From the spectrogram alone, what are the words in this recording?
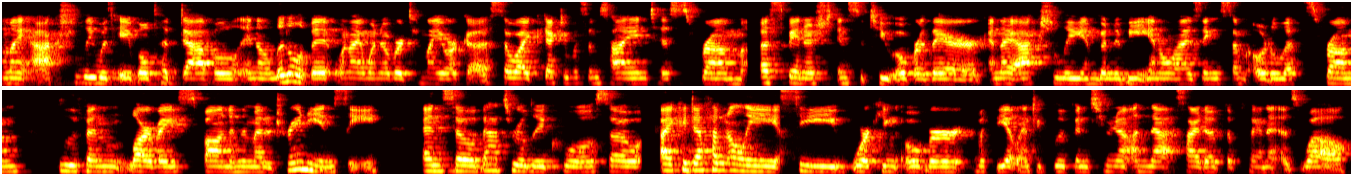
I actually was able to dabble in a little bit when I went over to Mallorca. So I connected with some scientists from a Spanish institute over there, and I actually am going to be analyzing some otoliths from bluefin larvae spawned in the Mediterranean Sea. And so that's really cool. So I could definitely see working over with the Atlantic bluefin tuna on that side of the planet as well.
